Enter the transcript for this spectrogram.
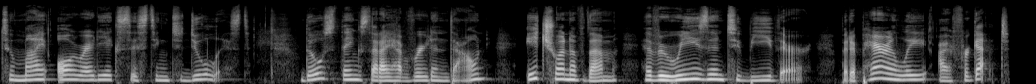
to my already existing to do list. Those things that I have written down, each one of them have a reason to be there but apparently I forget.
